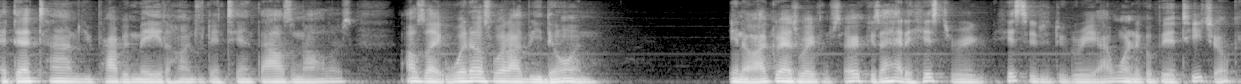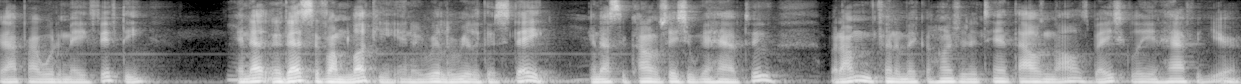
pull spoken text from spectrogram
at that time, you probably made one hundred and ten thousand dollars. I was like, what else would I be doing? You know, I graduated from Syracuse. I had a history history degree. I wanted to go be a teacher. Okay, I probably would have made fifty, and that and that's if I'm lucky in a really really good state. And that's the conversation we can have too. But I'm gonna make one hundred and ten thousand dollars basically in half a year,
